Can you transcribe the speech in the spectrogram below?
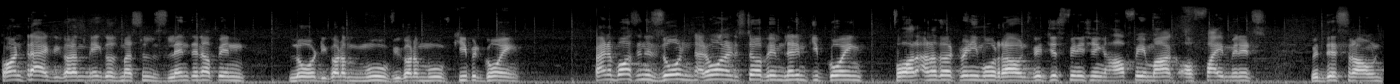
contract. You gotta make those muscles lengthen up in load. You gotta move. You gotta move. Keep it going. Find boss in his zone. I don't want to disturb him. Let him keep going for another 20 more rounds. We're just finishing halfway mark of five minutes with this round.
